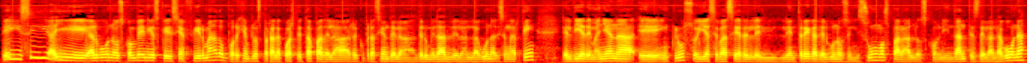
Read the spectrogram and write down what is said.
Y sí, hay algunos convenios que se han firmado, por ejemplo, es para la cuarta etapa de la recuperación de la, de la humedad de la laguna de San Martín. El día de mañana eh, incluso ya se va a hacer la entrega de algunos insumos para los colindantes de la laguna,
